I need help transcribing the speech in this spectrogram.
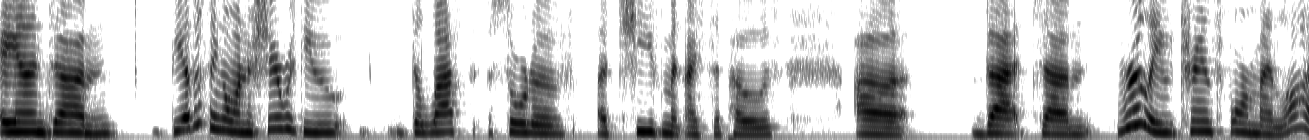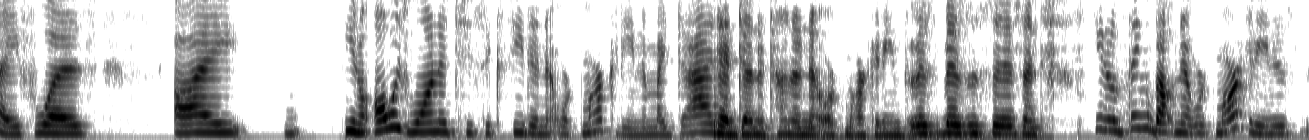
And um, the other thing I want to share with you, the last sort of achievement, I suppose, uh, that um, really transformed my life was I, you know, always wanted to succeed in network marketing. And my dad had done a ton of network marketing businesses. And, you know, the thing about network marketing is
